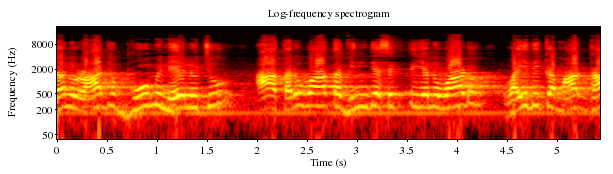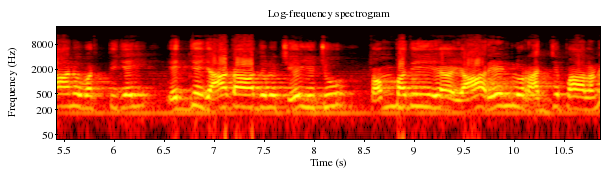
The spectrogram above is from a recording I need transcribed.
నను రాజు భూమి నేలుచు ఆ తరువాత వింధ్యశక్తి వాడు వైదిక మార్గానువర్తి అయి యజ్ఞయాగాదులు చేయుచు తొంభది ఆరేండ్లు రాజ్యపాలన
